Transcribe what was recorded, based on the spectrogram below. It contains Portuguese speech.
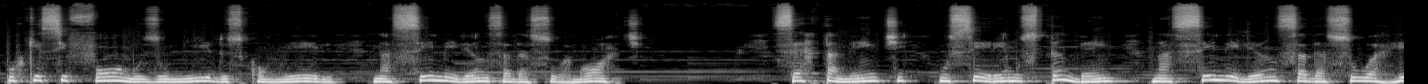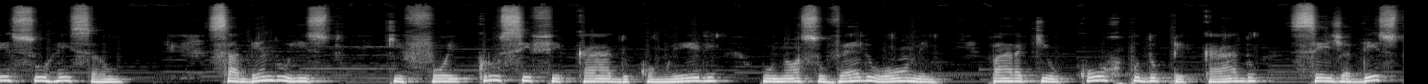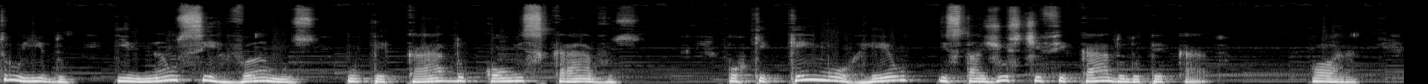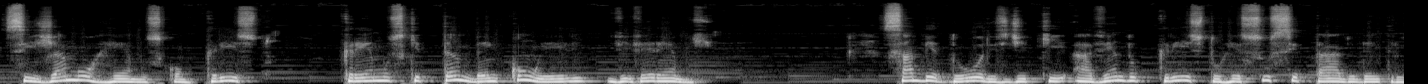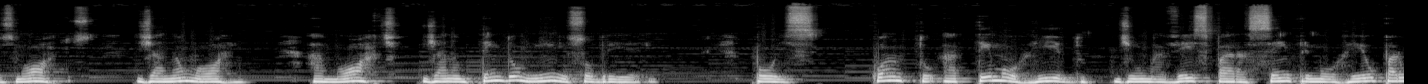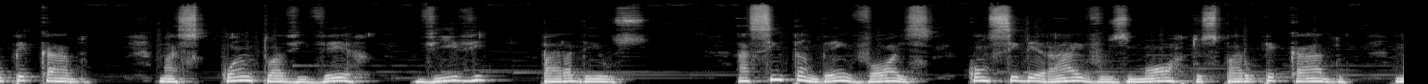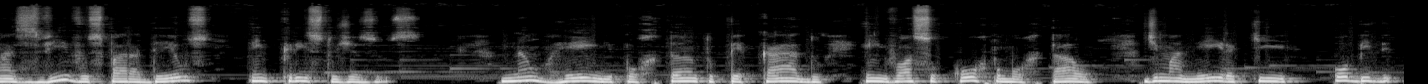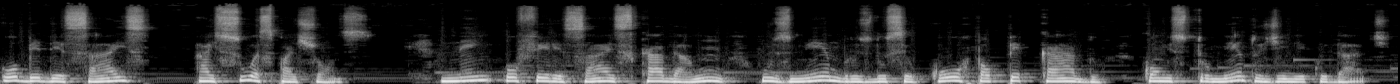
Porque se fomos unidos com Ele na semelhança da Sua morte, certamente o seremos também na semelhança da Sua ressurreição. Sabendo isto, que foi crucificado com Ele o nosso velho homem, para que o corpo do pecado seja destruído e não sirvamos o pecado como escravos, porque quem morreu está justificado do pecado. Ora, se já morremos com Cristo, cremos que também com Ele viveremos sabedores de que, havendo Cristo ressuscitado dentre os mortos, já não morre, a morte já não tem domínio sobre ele. Pois, quanto a ter morrido de uma vez para sempre, morreu para o pecado, mas quanto a viver, vive para Deus. Assim também vós, Considerai-vos mortos para o pecado, mas vivos para Deus em Cristo Jesus. Não reine, portanto, pecado em vosso corpo mortal, de maneira que obede obedeçais às suas paixões. Nem ofereçais cada um os membros do seu corpo ao pecado, como instrumentos de iniquidade,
